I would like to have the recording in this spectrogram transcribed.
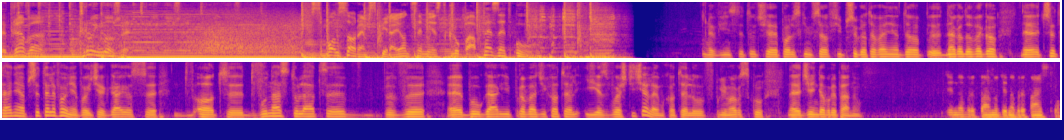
Wyprawa Trójmorze. Sponsorem wspierającym jest grupa PZU. w Instytucie Polskim w Sofii przygotowania do e, narodowego e, czytania. Przy telefonie Wojciech Gajos e, od e, 12 lat w- Bułgarii prowadzi hotel i jest właścicielem hotelu w Primorsku. Dzień dobry panu. Dzień dobry panu, dzień dobry państwu.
